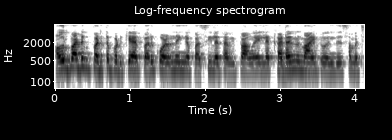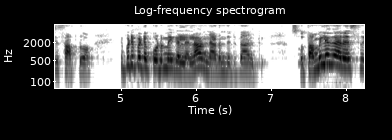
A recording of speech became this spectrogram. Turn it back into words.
அவர் பாட்டுக்கு படுத்த படுக்கையாக இருப்பார். குழந்தைங்க பசியில் தவிப்பாங்க இல்லை கடன் வாங்கிட்டு வந்து சமைச்சு சாப்பிடுவாங்க. இப்படிப்பட்ட கொடுமைகள் எல்லாம் நடந்துட்டு தான் இருக்குது ஸோ தமிழக அரசு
